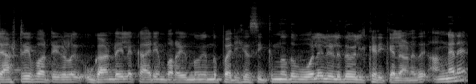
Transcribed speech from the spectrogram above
രാഷ്ട്രീയ പാർട്ടികൾ ഉഗാണ്ടയിലെ കാര്യം പറയുന്നു എന്ന് പരിഹസിക്കുന്നത് പോലെ ലളിതവൽക്കരിക്കലാണിത്. അങ്ങനെ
